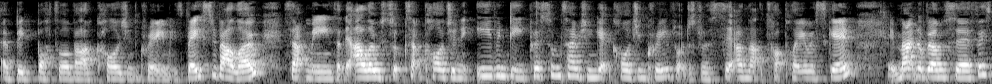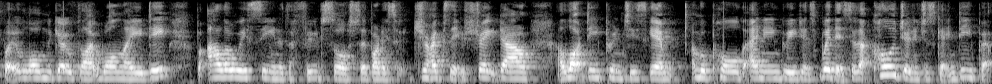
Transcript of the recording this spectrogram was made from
a big bottle of our collagen cream. It's based with aloe, so that means that the aloe sucks up collagen even deeper. Sometimes you can get collagen creams what just to sit on that top layer of skin. It might not be on the surface, but it'll only go like one layer deep. But aloe is seen as a food source to the body, so it drags it straight down a lot deeper into your skin and will pull any ingredients with it. So that collagen is just getting deeper.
